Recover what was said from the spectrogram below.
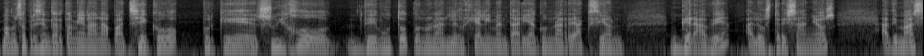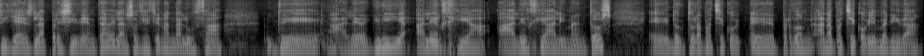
Vamos a presentar también a Ana Pacheco porque su hijo debutó con una alergia alimentaria, con una reacción grave a los tres años. Además, ella es la presidenta de la Asociación Andaluza de Alegría, Alergia a Alergia a Alimentos. Eh, doctora Pacheco, eh, perdón, Ana Pacheco, bienvenida.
